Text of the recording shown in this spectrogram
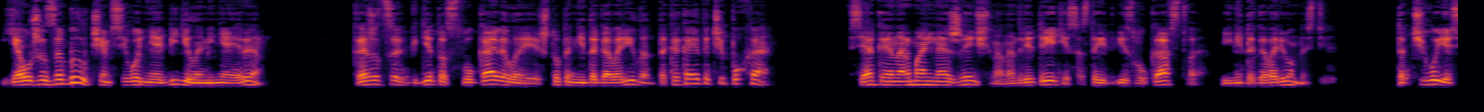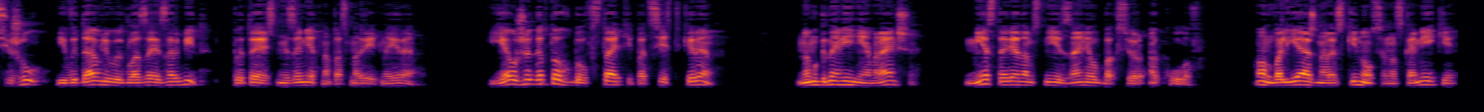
Я уже забыл, чем сегодня обидела меня Ирен. Кажется, где-то слукавила и что-то не договорила, да какая-то чепуха. Всякая нормальная женщина на две трети состоит из лукавства и недоговоренности. Так чего я сижу и выдавливаю глаза из орбит, пытаясь незаметно посмотреть на Ирен? Я уже готов был встать и подсесть к Ирен. Но мгновением раньше место рядом с ней занял боксер Акулов. Он вальяжно раскинулся на скамейке,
